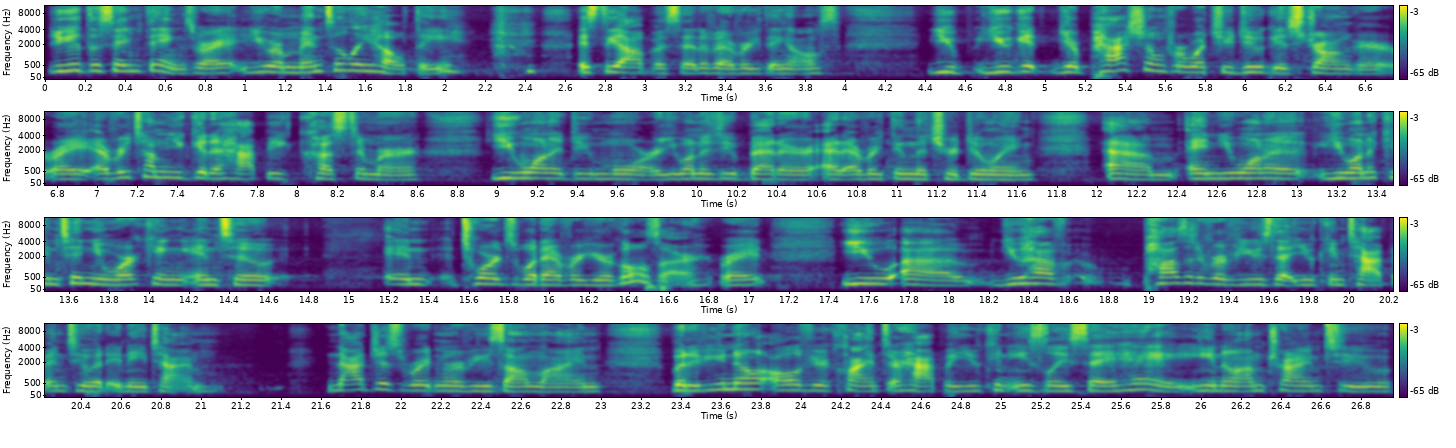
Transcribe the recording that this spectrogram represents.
You get the same things, right? You are mentally healthy. it's the opposite of everything else. You, you get your passion for what you do gets stronger, right? Every time you get a happy customer, you want to do more. You want to do better at everything that you're doing, um, and you want to you want to continue working into in, towards whatever your goals are, right? You, uh, you have positive reviews that you can tap into at any time not just written reviews online, but if you know all of your clients are happy, you can easily say, hey, you know, I'm trying to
